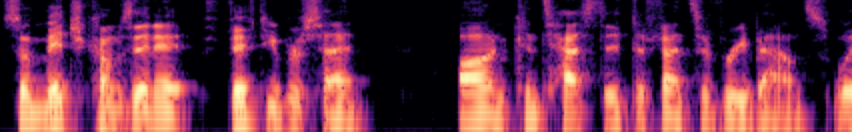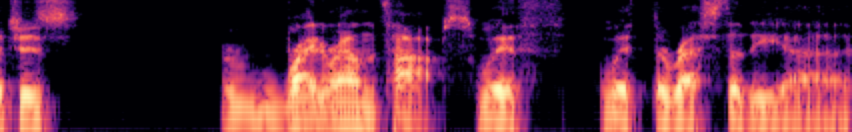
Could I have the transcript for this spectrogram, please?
So Mitch comes in at 50% on contested defensive rebounds, which is right around the tops with with the rest of the uh,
